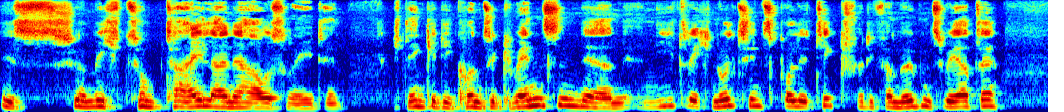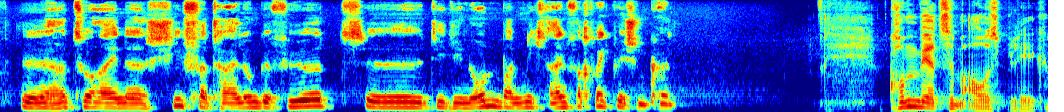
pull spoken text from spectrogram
ist für mich zum Teil eine Ausrede. Ich denke, die Konsequenzen der Niedrig-Nullzinspolitik für die Vermögenswerte äh, hat zu einer Schiefverteilung geführt, äh, die die Notenbank nicht einfach wegwischen können. Kommen wir zum Ausblick.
